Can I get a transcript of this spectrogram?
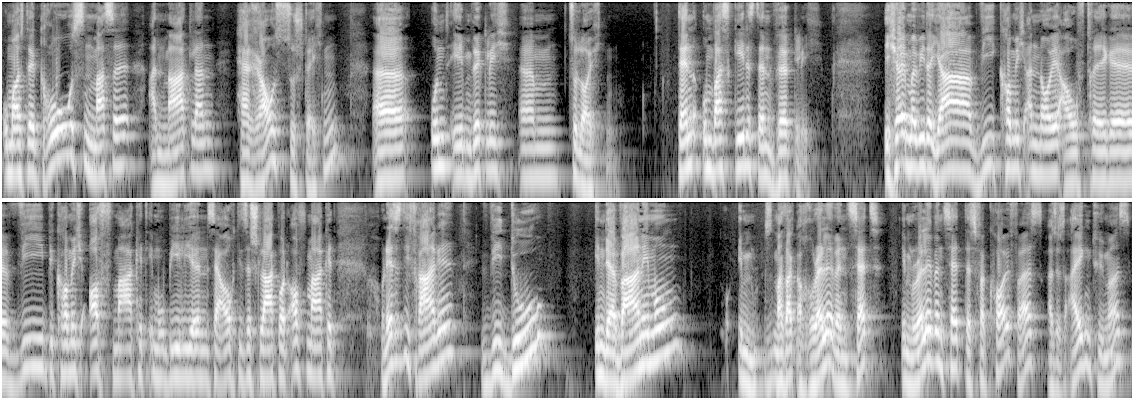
um aus der großen Masse an Maklern herauszustechen äh, und eben wirklich ähm, zu leuchten. Denn um was geht es denn wirklich? Ich höre immer wieder, ja, wie komme ich an neue Aufträge? Wie bekomme ich Off-Market-Immobilien? Ist ja auch dieses Schlagwort Off-Market. Und jetzt ist die Frage, wie du in der Wahrnehmung, im, man sagt auch Relevant Set, im Relevant Set des Verkäufers, also des Eigentümers,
